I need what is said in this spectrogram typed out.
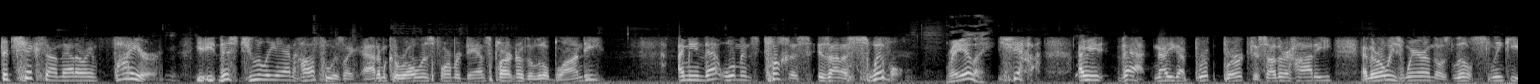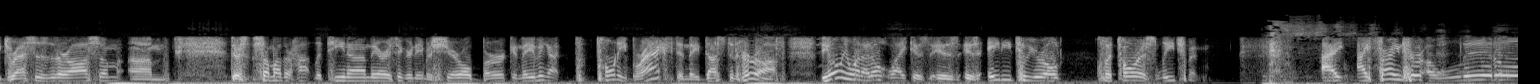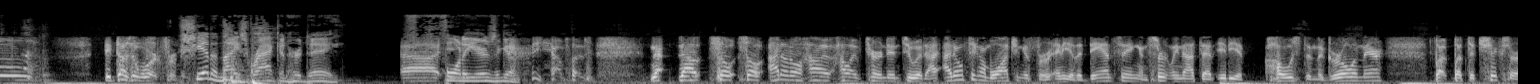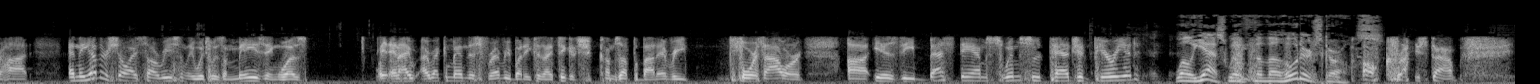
The chicks on that are in fire. This Julianne Hough, who was like Adam Carolla's former dance partner, the little blondie. I mean, that woman's tuchus is on a swivel. Really? Yeah. I mean, that. Now you got Brooke Burke, this other hottie, and they're always wearing those little slinky dresses that are awesome. Um, there's some other hot Latina on there. I think her name is Cheryl Burke, and they even got T- Toni Braxton. They dusted her off. The only one I don't like is is is 82 year old Clitoris Leachman. I I find her a little. It doesn't work for me. She had a nice rack in her day, Uh, 40 years ago. yeah, but now, now, so so I don't know how how I've turned into it. I, I don't think I'm watching it for any of the dancing, and certainly not that idiot host and the girl in there. But but the chicks are hot. And the other show I saw recently, which was amazing, was, and I, I recommend this for everybody because I think it comes up about every fourth hour, uh, is the best damn swimsuit pageant period. Well, yes, with the, the Hooters girls. Oh Christ, Tom!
